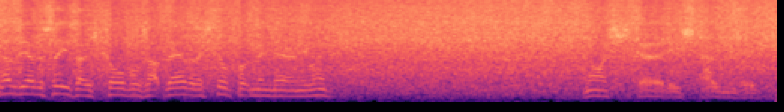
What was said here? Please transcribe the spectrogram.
Nobody ever sees those corbels up there, but they still put them in there anyway. Nice sturdy stone bridge.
